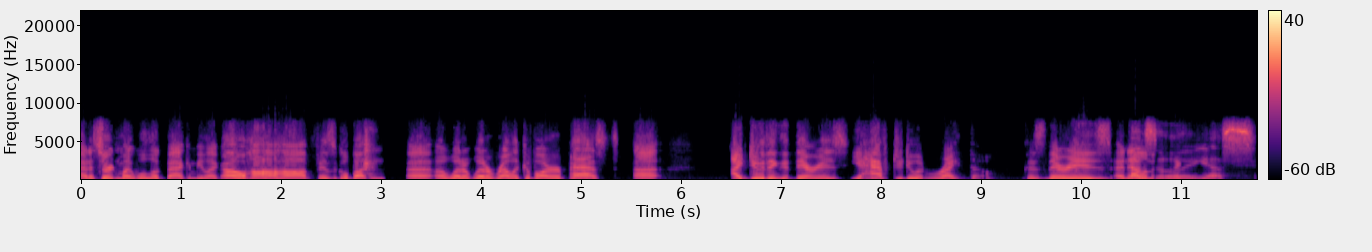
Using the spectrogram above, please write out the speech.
at a certain point we'll look back and be like, oh, ha ha ha, physical button uh, uh, what a, what a relic of our past. Uh, I do think that there is. You have to do it right though, because there is an element. Absolutely, yes.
